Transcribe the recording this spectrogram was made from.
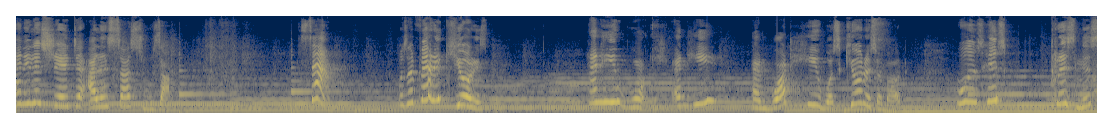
and illustrator Alyssa Souza. Sam was a very curious boy, and he and he and what he was curious about was his Christmas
